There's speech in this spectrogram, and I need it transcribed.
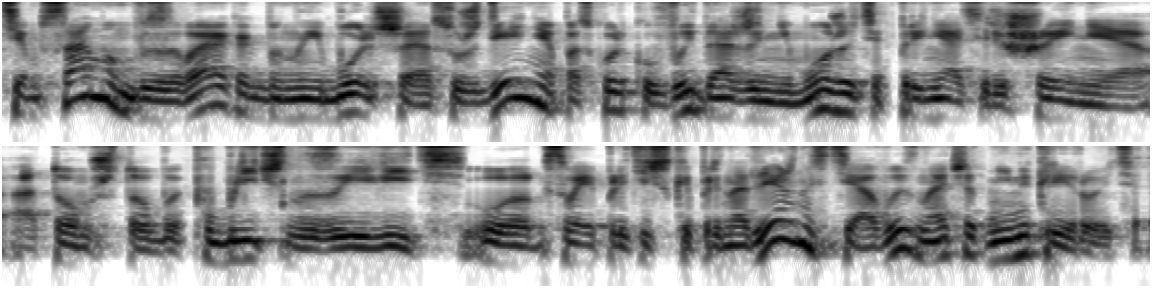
Тем самым вызывая как бы наибольшее осуждение, поскольку вы даже не можете принять решение о том, чтобы публично заявить о своей политической принадлежности, а вы, значит, мимикрируете.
